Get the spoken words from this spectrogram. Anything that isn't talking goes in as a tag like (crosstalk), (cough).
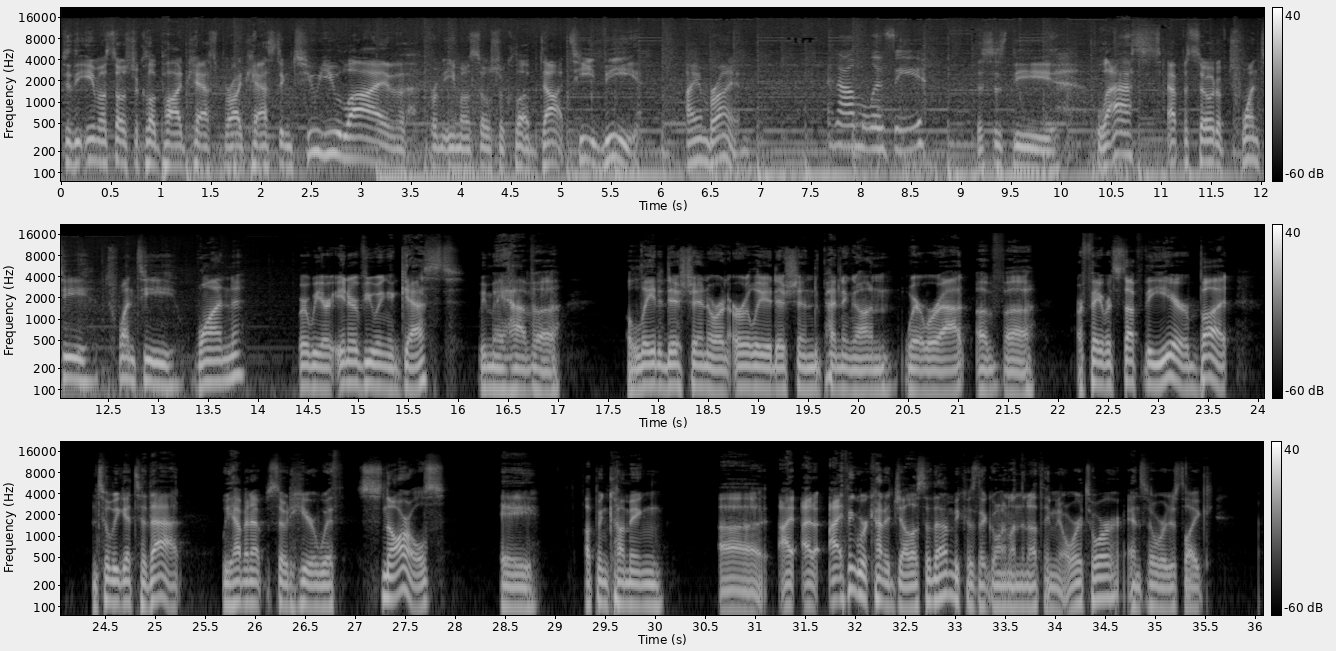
to the Emo Social Club podcast, broadcasting to you live from emosocialclub.tv. I am Brian. And I'm Lizzie. This is the last episode of 2021 where we are interviewing a guest. We may have a, a late edition or an early edition, depending on where we're at, of uh, our favorite stuff of the year. But until we get to that, we have an episode here with Snarls, a up and coming. Uh, I, I I think we're kind of jealous of them because they're going on the Nothing Nowhere tour, and so we're just like,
